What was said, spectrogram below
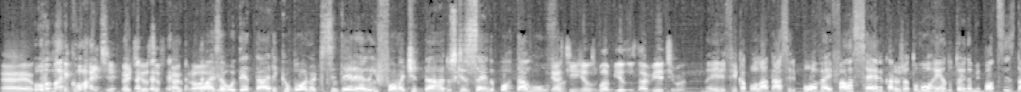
É, o Oh my god. Kurt Russell fica grogue Mas o detalhe é que o Boa Noite Cinderela em forma de dardos que saem do e porta-luva. atinge os mamilos da vítima. Né, Ele fica boladaço. Ele, pô, velho, fala sério, cara. Eu já tô morrendo, tu ainda me bota esses dardos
